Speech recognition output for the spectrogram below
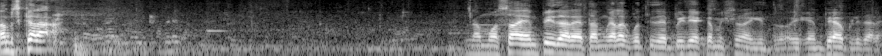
ನಮಸ್ಕಾರ. ನಮ್ಮ ಹೊಸ ಎಂ ಪಿ ಇದ್ದಾರೆ, ತಮಗೆಲ್ಲ ಗೊತ್ತಿದೆ ಬಿ ಡಿ ಎ ಕಮಿಷನರ್ ಆಗಿದ್ರು, ಈಗ ಎಂ ಪಿ ಆಗ್ಬಿಟ್ಟಿದ್ದಾರೆ.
